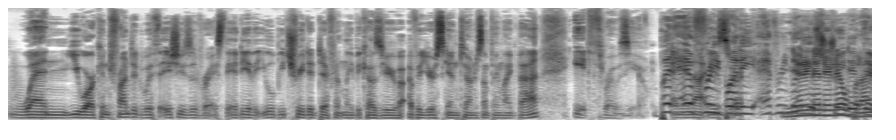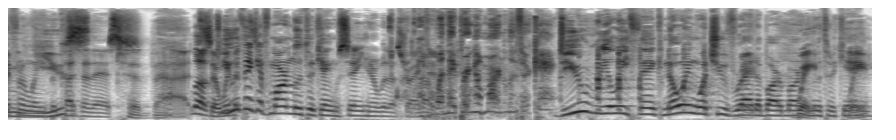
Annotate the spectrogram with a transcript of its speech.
when you are confronted with issues of race, the idea that you will be treated differently because you of your skin tone or something like that, it throws you. But And you're not used to everybody- it. everybody is treated differently because of this. To that. look, So do you think if Martin Luther King was sitting here with us right uh, now, when they bring up Martin Luther King? do you really think, knowing what you've read about Martin Luther King,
